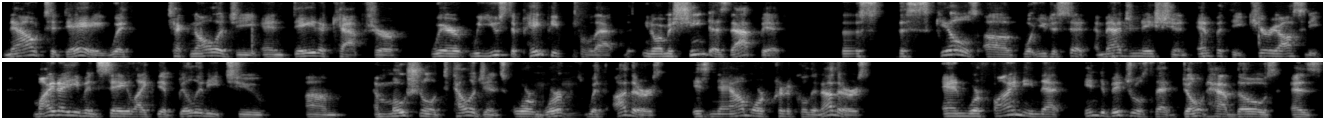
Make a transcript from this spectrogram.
now today with technology and data capture where we used to pay people that you know a machine does that bit the, the skills of what you just said imagination empathy curiosity might i even say like the ability to um, emotional intelligence or work mm-hmm. with others is now more critical than others and we're finding that individuals that don't have those as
